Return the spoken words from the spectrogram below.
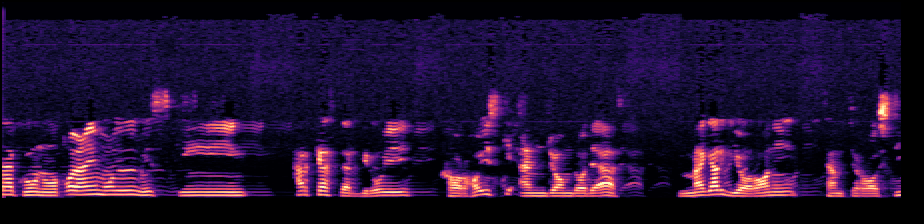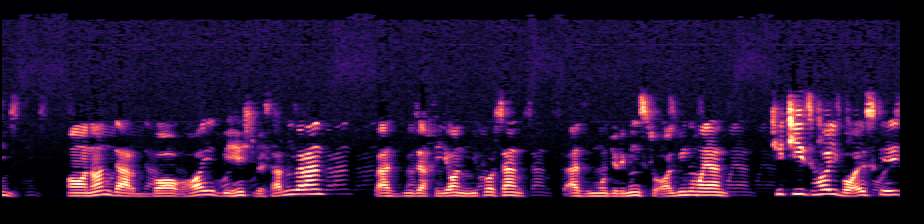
نك نطعم المسكين هر کس در گروه کارهایی است که انجام داده است. مگر یاران سمت راستی آنان در باغهای بهشت به سر می‌برند و از دوزخیان می‌پرسند و از مجرمین سؤال مینمایند چه چیزهایی باعث که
